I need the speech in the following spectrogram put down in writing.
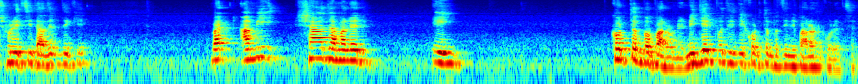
ছুঁড়েছি তাদের দিকে। বাট আমি শাহজামালের এই কর্তব্য পালনে, নিজের প্রতি যে কর্তব্য তিনি পালন করেছেন,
